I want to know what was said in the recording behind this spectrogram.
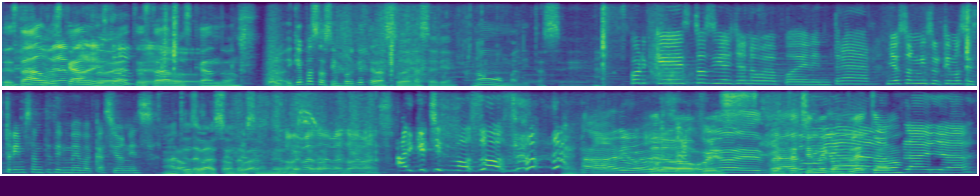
Te estaba buscando, esto, eh, te estaba buscando. Bueno, ¿Y qué pasó, Sin? ¿Por qué te vas tú de la serie? No, maldita sea. Porque estos días ya no voy a poder entrar. Ya son mis últimos streams antes de irme de vacaciones. Ah, te dónde vas? ¿A dónde vacaciones, ¿a dónde ¿Dónde vas? ¿Dónde vas? ¿Dónde vas? ¡Ay, qué chismosos! Ay, Obvio. Pero, obvio, pues, es cuenta el chisme Voy a completo. la playa.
